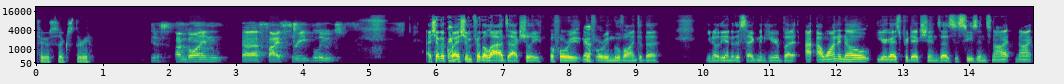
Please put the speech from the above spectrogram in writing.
two, six three. Yes, I'm going uh, five three Blues. I just have a question for the lads actually before we Yeah. before we move on to the you know the end of the segment here. But I, I want to know your guys' predictions as the season's not not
